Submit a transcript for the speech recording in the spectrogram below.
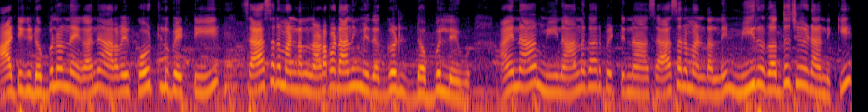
వాటికి డబ్బులు ఉన్నాయి కానీ అరవై కోట్లు పెట్టి శాసన మండలి నడపడానికి మీ దగ్గర డబ్బులు లేవు. అయినా మీ నాన్నగారు పెట్టిన శాసన మండలిని మీరు రద్దు చేయడానికి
